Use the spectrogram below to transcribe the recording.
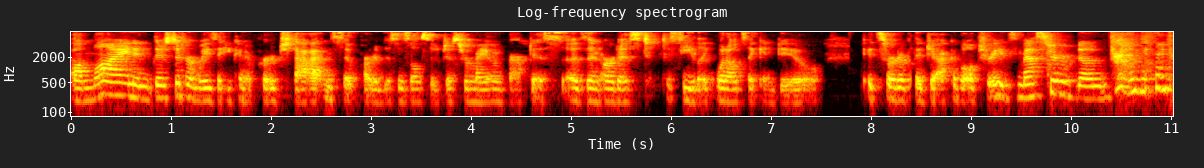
online and there's different ways that you can approach that. And so part of this is also just for my own practice as an artist to see like what else I can do it's sort of the jack of all trades, master of none problem,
